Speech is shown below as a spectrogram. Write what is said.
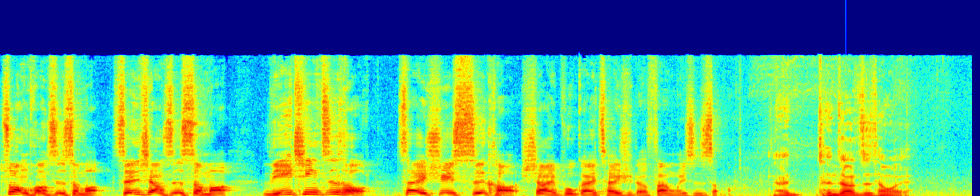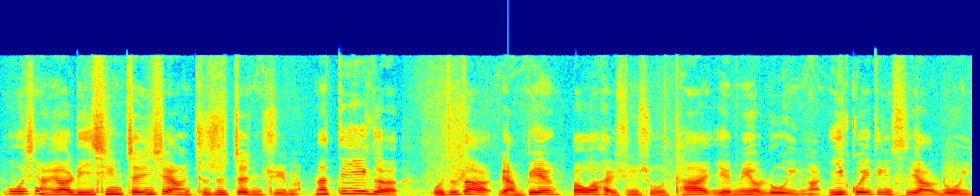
状况是什么，真相是什么，厘清之后再去思考下一步该采取的范围是什么。来，陈昭志、陈伟，我想要厘清真相就是证据嘛。那第一个，我知道两边包括海巡署，他也没有录影啊，依规定是要录影。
